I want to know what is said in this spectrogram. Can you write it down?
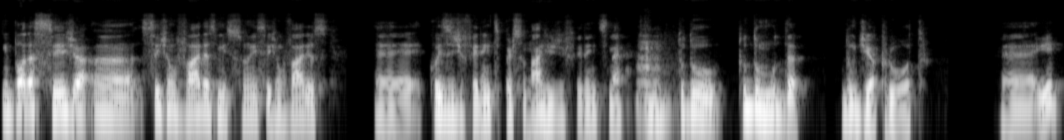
embora seja, uh, sejam várias missões, sejam várias é, coisas diferentes, personagens diferentes, né? Uhum. Tudo, tudo muda de um dia para o outro. É, e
